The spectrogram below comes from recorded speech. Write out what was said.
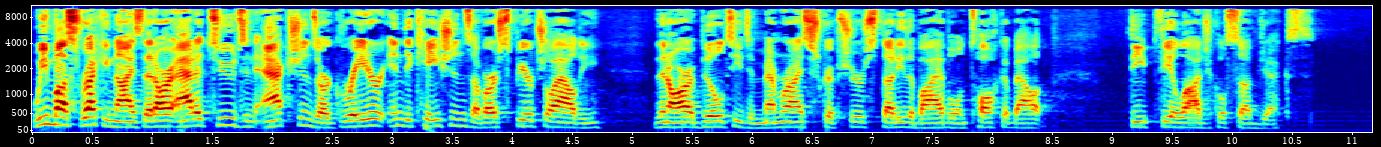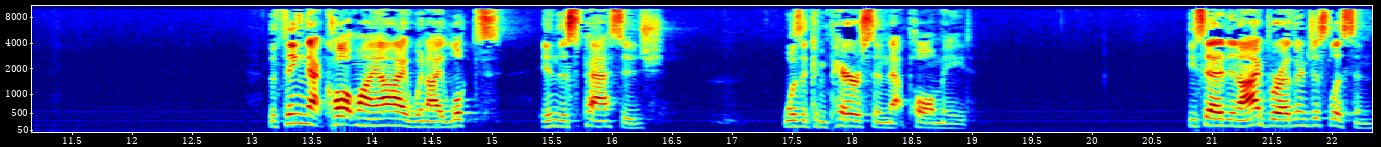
We must recognize that our attitudes and actions are greater indications of our spirituality than our ability to memorize Scripture, study the Bible, and talk about deep theological subjects. The thing that caught my eye when I looked in this passage was a comparison that Paul made. He said, And I, brethren, just listen,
